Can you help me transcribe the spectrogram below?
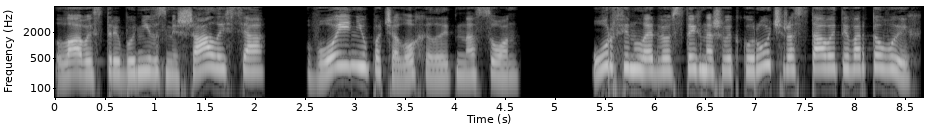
лави стрибунів змішалися, воїнів почало хилити на сон. Урфін ледве встиг на швидку руч розставити вартових,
